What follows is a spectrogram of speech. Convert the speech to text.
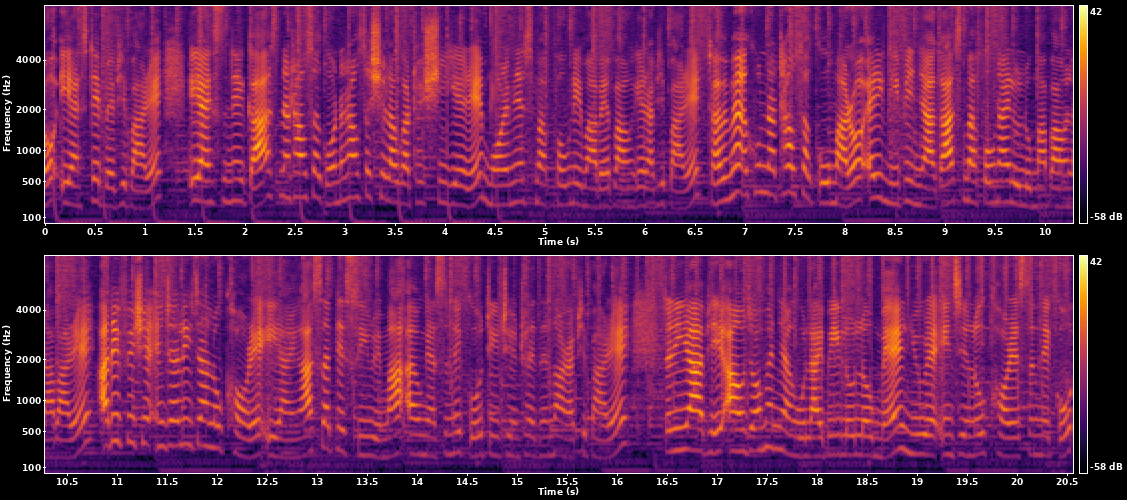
တော့ AI စနစ်ပဲဖြစ်ပါတယ် AI စနစ်က2019 2018လောက်ကထွက်ရှိခဲ့တဲ့ modern smartphone တွေမှာပဲပါဝင်ခဲ့တာဖြစ်ပါတယ်။ဒါပေမဲ့အခု2019မှာတော့အဲ့ဒီနည်းပညာက smartphone တိုင်းလိုလိုမှာပါဝင်လာပါတယ်။ artificial intelligence လို့ခေါ်တဲ့ AI ကစက်ပစ္စည်းတွေမှာအယုံငယ်စနစ်ကိုတည်ထွင်ထွက်သွင်းလာတာဖြစ်ပါတယ်။တနည်းအားဖြင့်အောင်ကျော်မှတ်ဉာဏ်ကိုလိုက်ပြီးလှုပ်လှုပ်မဲ့ neural engine လို့ခေါ်တဲ့စနစ်ကို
